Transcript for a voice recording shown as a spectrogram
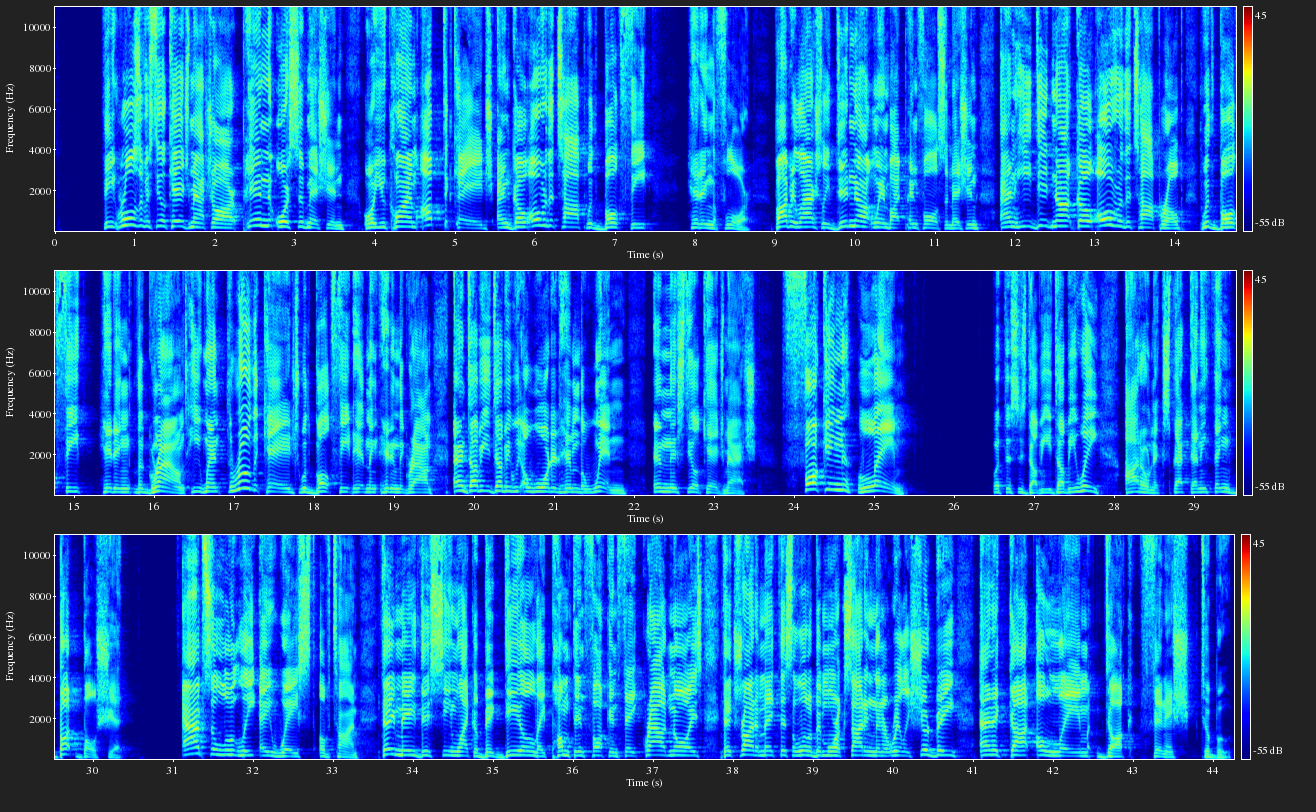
The rules of a steel cage match are pin or submission, or you climb up the cage and go over the top with both feet hitting the floor. Bobby Lashley did not win by pinfall submission, and he did not go over the top rope with both feet hitting the ground. He went through the cage with both feet hitting the, hitting the ground, and WWE awarded him the win in this steel cage match. Fucking lame. But this is WWE. I don't expect anything but bullshit. Absolutely a waste of time. They made this seem like a big deal. They pumped in fucking fake crowd noise. They tried to make this a little bit more exciting than it really should be, and it got a lame duck finish to boot.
